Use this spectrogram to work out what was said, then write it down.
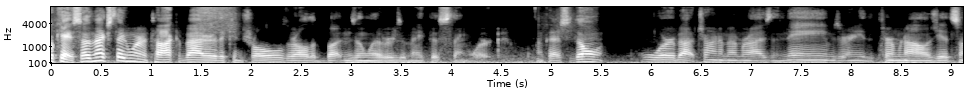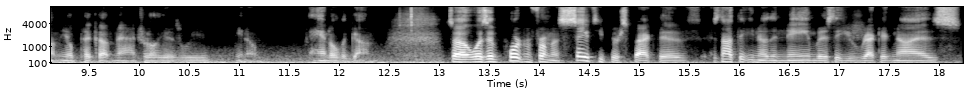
Okay, so the next thing we're going to talk about are the controls, or all the buttons and levers that make this thing work. Okay, so don't worry about trying to memorize the names or any of the terminology. It's something you'll pick up naturally as we, you know, handle the gun. So what's important from a safety perspective is not that you know the name, but it's that you recognize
